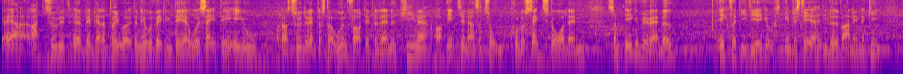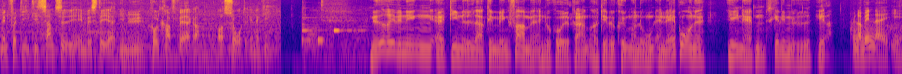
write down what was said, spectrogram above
Det er ret tydeligt, øh, hvem der, er, der driver den her udvikling. Det er USA, det er EU, og det er også tydeligt, hvem der står udenfor. Det er blandt andet Kina og Indien, altså to kolossalt store lande, som ikke vil være med. Ikke fordi de ikke investerer i vedvarende energi, men fordi de samtidig investerer i nye kulkraftværker og sort energi. Nedrivningen af de nedlagte minkfarme er nu gået i gang, og det bekymrer nogle af naboerne. En af dem skal vi møde her. Men når vinden er i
